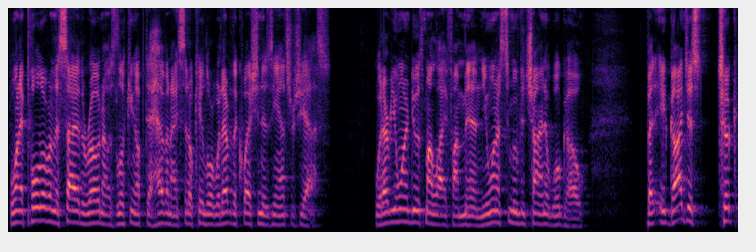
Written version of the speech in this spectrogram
But when I pulled over on the side of the road and I was looking up to heaven, I said, okay, Lord, whatever the question is, the answer is yes. Whatever you want to do with my life, I'm in. You want us to move to China, we'll go. But it, God just took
